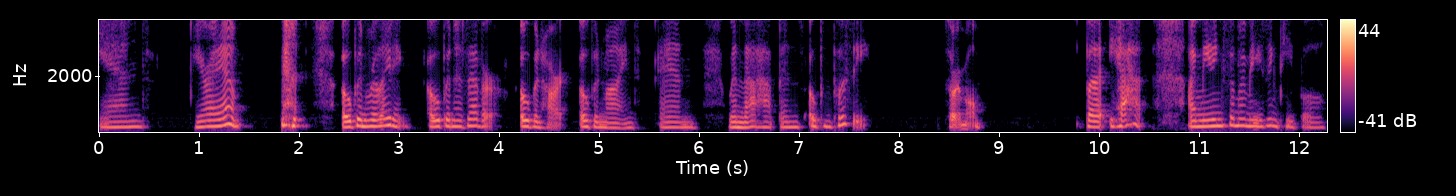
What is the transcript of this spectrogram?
And here I am, open relating, open as ever, open heart, open mind. And when that happens, open pussy. Sorry, mom. But yeah, I'm meeting some amazing people.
